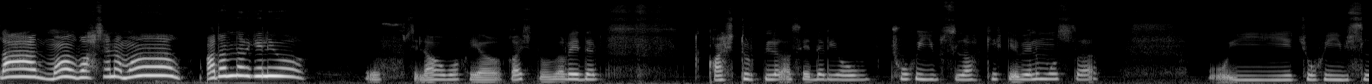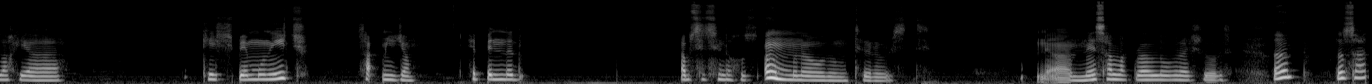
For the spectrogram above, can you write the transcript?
Lan mal baksana mal. Adamlar geliyor. Of silaha bak ya. Kaç dolar eder? Kaç Türk lirası eder ya? Çok iyi bir silah. Keşke benim olsa. Oy çok iyi bir silah ya. Keşke ben bunu hiç satmayacağım. Hep bende Abi sen silah olsun. Amına oğlum terörist. Ya ne salaklarla uğraşıyoruz. Lan lan saat.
